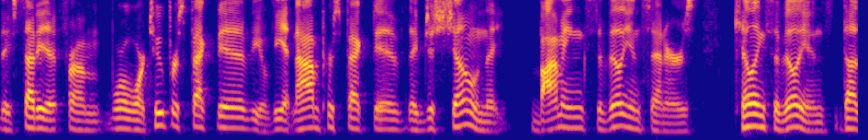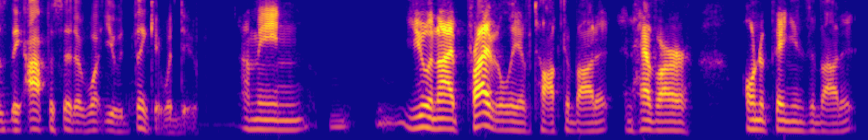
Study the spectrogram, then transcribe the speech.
they've studied it from World War II perspective, you know, Vietnam perspective. They've just shown that bombing civilian centers, killing civilians, does the opposite of what you would think it would do. I mean, you and I privately have talked about it and have our own opinions about it,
